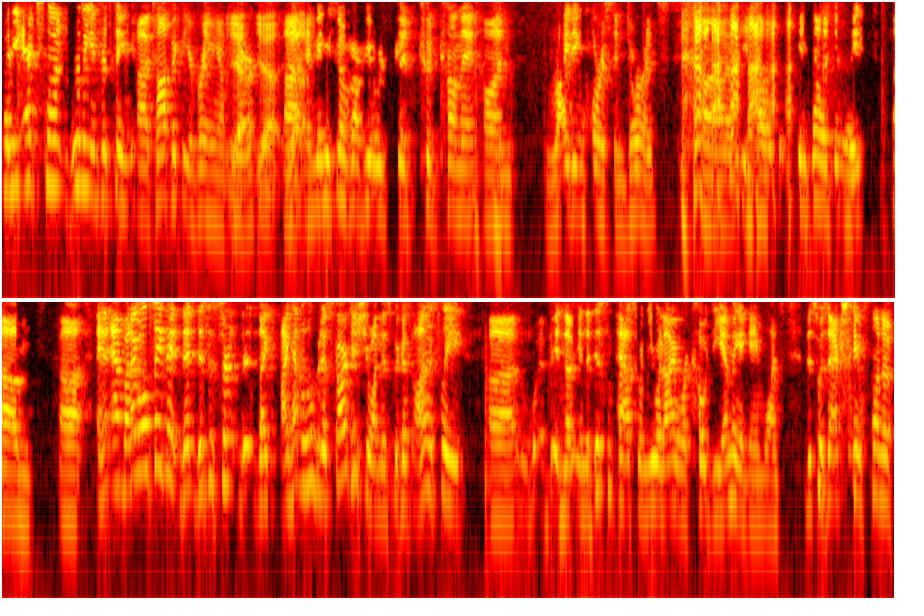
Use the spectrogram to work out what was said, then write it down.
by the excellent, really interesting uh, topic that you're bringing up yeah, there. Yeah, uh, yeah. and maybe some of our viewers could could comment on riding horse endurance uh, intellig- intelligently. Um, uh, and, and, but I will say that that this is certain. Like I have a little bit of scar tissue on this because honestly, uh, in the in the distant past, when you and I were co-DMing a game once, this was actually one of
